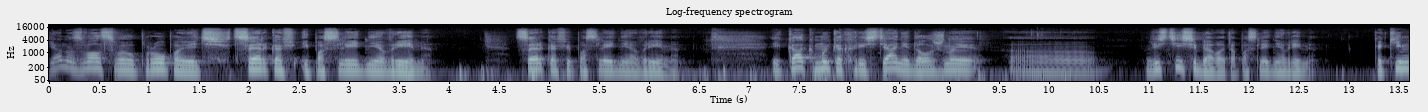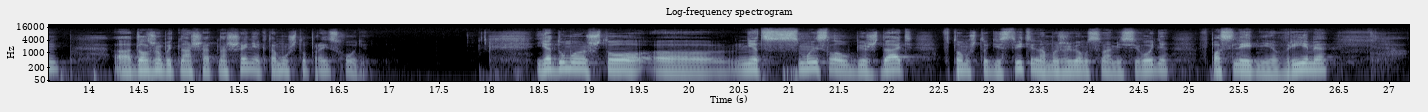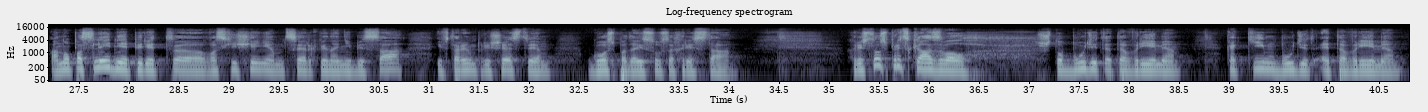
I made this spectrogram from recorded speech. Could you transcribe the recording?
Я назвал свою проповедь «Церковь и последнее время». Церковь и последнее время. И как мы, как христиане, должны э, вести себя в это последнее время. Каким э, должно быть наше отношение к тому, что происходит. Я думаю, что э, нет смысла убеждать в том, что действительно мы живем с вами сегодня в последнее время – оно последнее перед э, восхищением церкви на небеса и вторым пришествием Господа Иисуса Христа. Христос предсказывал, что будет это время, каким будет это время.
